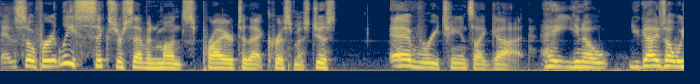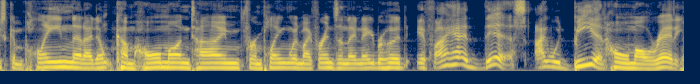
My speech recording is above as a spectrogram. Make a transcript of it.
And so for at least six or seven months prior to that Christmas, just every chance I got. Hey, you know, you guys always complain that I don't come home on time from playing with my friends in the neighborhood. If I had this, I would be at home already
